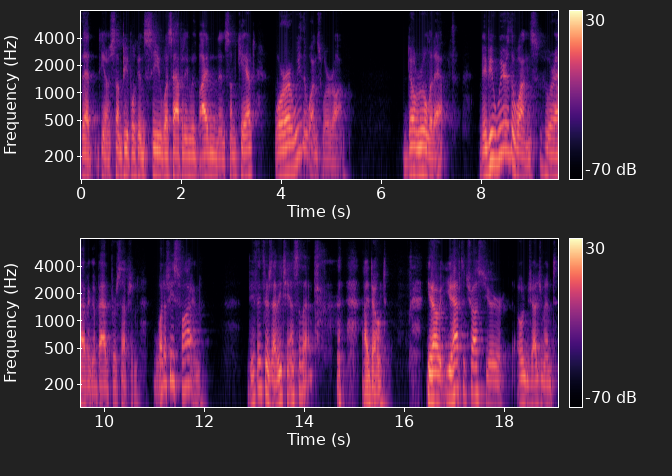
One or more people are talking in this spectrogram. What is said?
that you know some people can see what's happening with Biden and some can't, or are we the ones who are wrong? Don't rule it out. Maybe we're the ones who are having a bad perception. What if he's fine? Do you think there's any chance of that? I don't. You know, you have to trust your own judgment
